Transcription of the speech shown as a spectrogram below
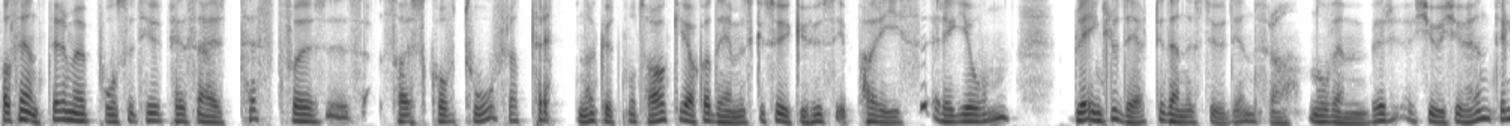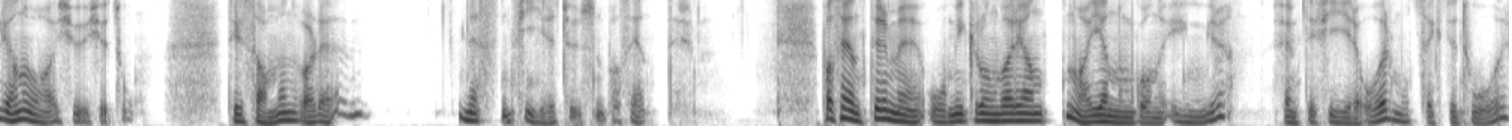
Pasienter med positiv PCR-test for SARS-CoV-2 fra 13 akuttmottak i akademiske sykehus i Paris-regionen ble inkludert i denne studien fra november 2021 til januar 2022. Til sammen var det nesten 4000 pasienter. Pasienter med omikron-varianten var gjennomgående yngre, 54 år mot 62 år,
